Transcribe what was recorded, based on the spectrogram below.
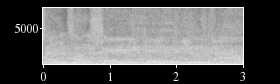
Intent on shaking you down.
